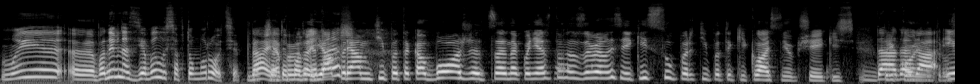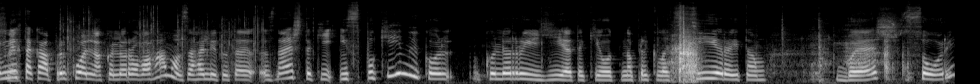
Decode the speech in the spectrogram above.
ми е, вони в нас з'явилися в тому році. Да, якщо я, ти пам'ятаю, я прям типу така, боже, це наконець-то в нас з'явилися якісь супер, типу такі класні, взагалі, якісь Да, да, прикольні да. труси. І в них така прикольна кольорова гама. Взагалі тут, е, знаєш, такі і спокійні коль- кольори є, такі, от, наприклад, сірий там. Беж, сорі,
